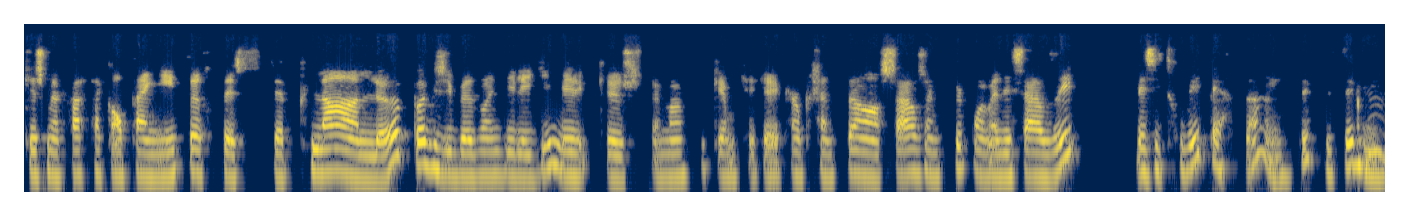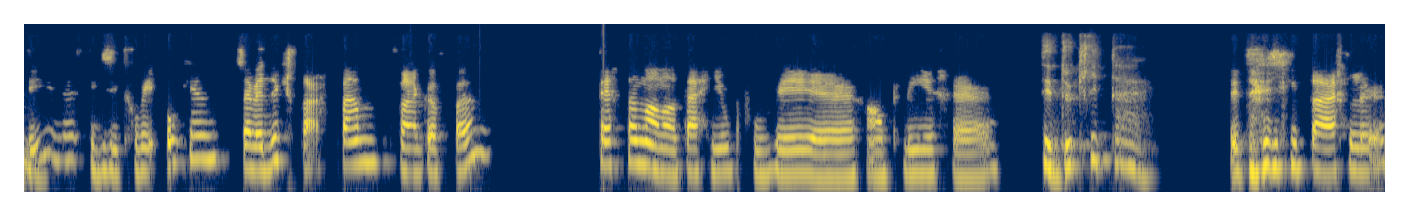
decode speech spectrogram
que je me fasse accompagner sur ce, plan-là. Pas que j'ai besoin de déléguer, mais que justement, comme que quelqu'un prenne ça en charge un peu pour me décharger. Mais j'ai trouvé personne. Tu sais, c'est ça l'idée, hmm. là. C'est que j'ai trouvé aucune. J'avais deux critères femmes francophones. Personne en Ontario pouvait euh, remplir. Euh, ces deux critères. Ces deux critères-là.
